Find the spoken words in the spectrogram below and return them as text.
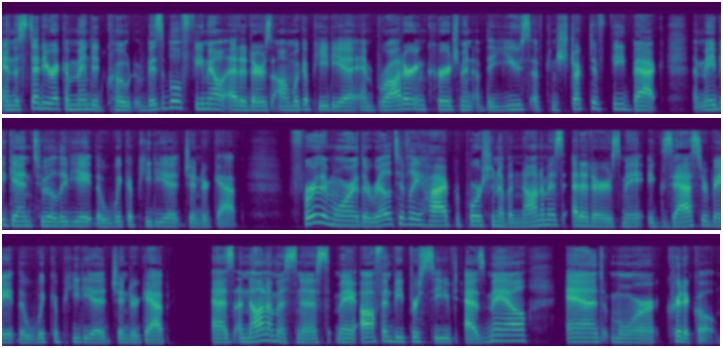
And the study recommended, quote, visible female editors on Wikipedia and broader encouragement of the use of constructive feedback that may begin to alleviate the Wikipedia gender gap. Furthermore, the relatively high proportion of anonymous editors may exacerbate the Wikipedia gender gap as anonymousness may often be perceived as male and more critical.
